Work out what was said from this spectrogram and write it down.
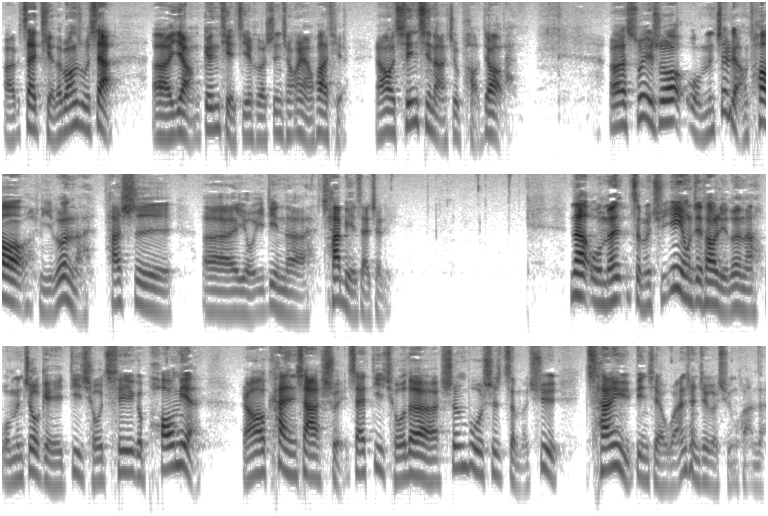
啊，在铁的帮助下，呃，氧跟铁结合生成二氧化铁，然后氢气呢就跑掉了，呃，所以说我们这两套理论呢，它是。呃，有一定的差别在这里。那我们怎么去应用这套理论呢？我们就给地球切一个剖面，然后看一下水在地球的深部是怎么去参与并且完成这个循环的。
